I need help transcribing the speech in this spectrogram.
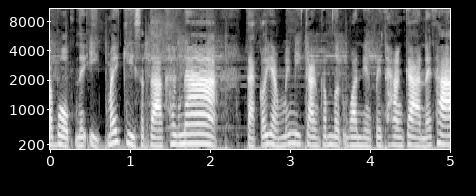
ระบบในอีกไม่กี่สัปดาห์ข้างหน้า แต่ก็ยังไม่มีการกำหนดวันอย่างเป็นทางการนะคะ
